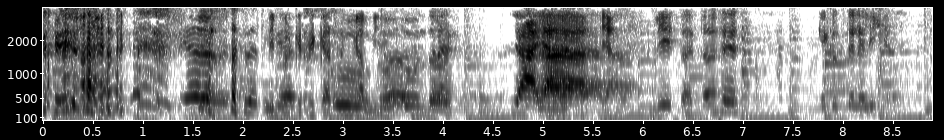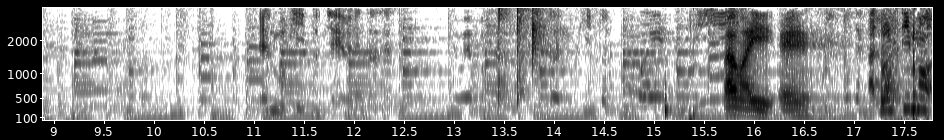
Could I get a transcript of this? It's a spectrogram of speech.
este? Ni porque se casan dos, un, dos. Ya, ya, ya, ya. Listo, entonces, ¿qué cóctel eliges? El mojito, chévere. Entonces, te voy a pasar un vasito del mojito. Y Vamos ahí. Eh. Al último,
